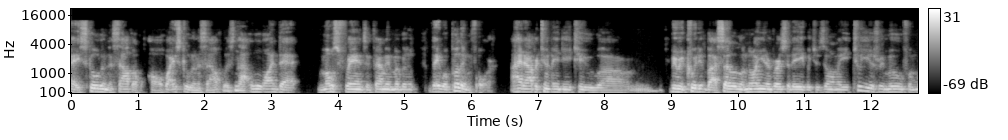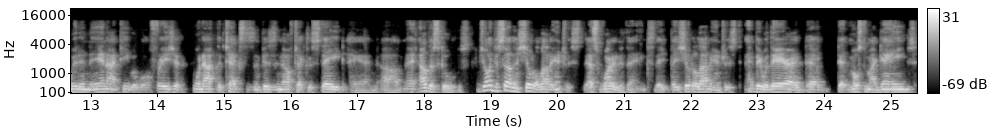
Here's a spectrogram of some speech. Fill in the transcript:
a, school in the South, a, a white school in the South, was not one that most friends and family members they were pulling for. I had an opportunity to um, be recruited by Southern Illinois University, which was only two years removed from winning the NIT with Walt Frazier. Went out to Texas and visited North Texas State and, uh, and, other schools. Georgia Southern showed a lot of interest. That's one of the things. They, they showed a lot of interest. They were there at, at, at most of my games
